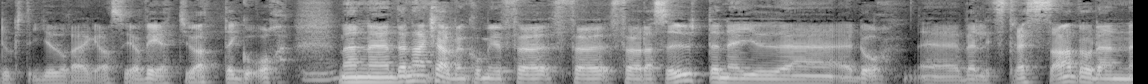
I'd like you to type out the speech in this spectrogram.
duktig djurägare. Så jag vet ju att det går. Men eh, den här kalven kommer ju för, för, födas ut. Den är ju då väldigt stressad och den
